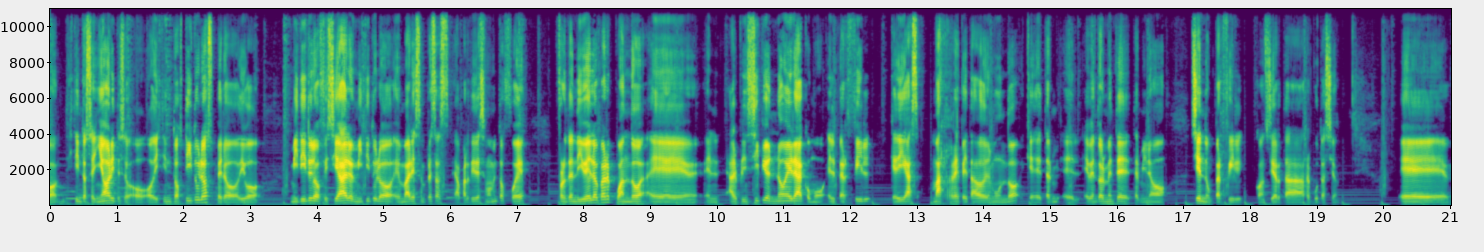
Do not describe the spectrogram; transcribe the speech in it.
con distintos señorities o, distintos títulos, pero digo, mi título oficial o mi título en varias empresas a partir de ese momento fue frontend developer cuando eh, al principio no era como el perfil que digas más respetado del mundo, que eventualmente terminó siendo un perfil con cierta reputación. Eh,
